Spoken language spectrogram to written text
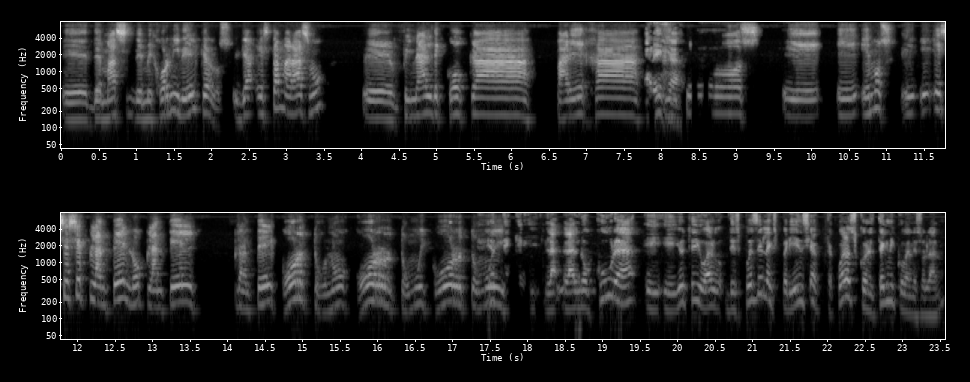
eh, de más, de mejor nivel, Carlos. Ya está marasmo, eh, final de Coca, pareja, pareja. Hemos, es ese plantel, ¿no? Plantel, plantel corto, ¿no? Corto, muy corto, muy... La, locura, yo te digo algo, después de la experiencia, ¿te acuerdas con el técnico venezolano?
